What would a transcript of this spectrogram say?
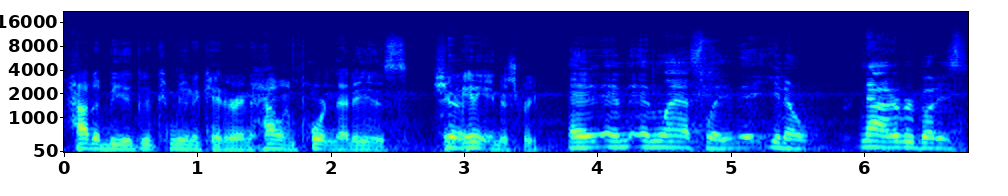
how to be a good communicator and how important that is Sure. in any industry. And, and and lastly, you know, now everybody's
